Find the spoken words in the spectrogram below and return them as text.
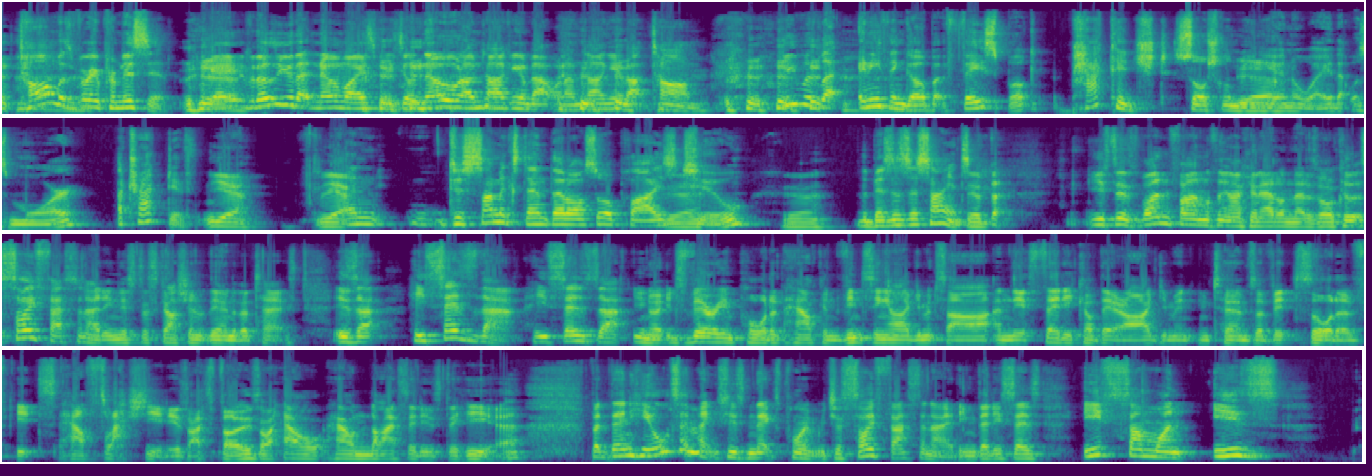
Tom was very permissive. Okay. Yeah. For those of you that know MySpace, you'll know what I'm talking about when I'm talking about Tom. He would let anything go, but Facebook packaged social media Yeah. in a way that was more attractive. Yeah. Yeah. And to some extent, that also applies Yeah. to yeah. the business of science. Yeah, but if there's one final thing I can add on that as well, because it's so fascinating, this discussion at the end of the text, is that he says that, he says that, you know, it's very important how convincing arguments are and the aesthetic of their argument in terms of its sort of, it's how flashy it is, I suppose, or how, how nice it is to hear. But then he also makes his next point, which is so fascinating, that he says, if someone is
